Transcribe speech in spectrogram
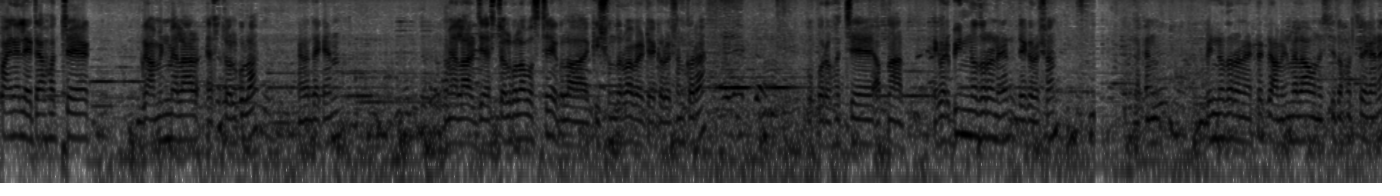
ফাইনালি এটা হচ্ছে গ্রামীণ মেলার স্টলগুলা। এখানে দেখেন, মেলার যে স্টলগুলা বসছে, এগুলা কি সুন্দরভাবে ডেকোরেশন করা। উপরে হচ্ছে আপনার একেবারে ভিন্ন ধরনের ডেকোরেশন। দেখেন ভিন্ন ধরনের একটা গ্রামীণ মেলা অনুষ্ঠিত হচ্ছে এখানে।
